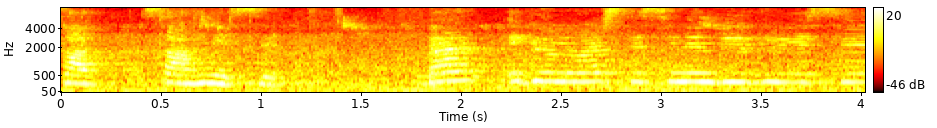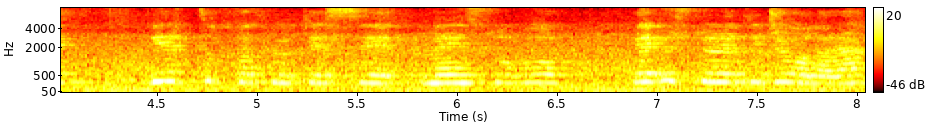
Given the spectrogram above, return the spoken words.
sah- sahnesi. Ben Ege Üniversitesi'nin bir üyesi, bir tıp fakültesi mensubu ve üst yönetici olarak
